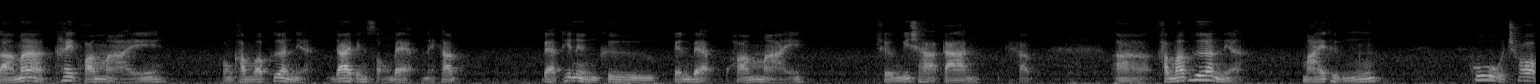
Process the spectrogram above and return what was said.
สามารถให้ความหมายของคำว่าเพื่อนเนี่ย ได้เป็น 2 แบบนะครับ แบบที่ 1 คือเป็นแบบความหมายเชิงวิชาการนะครับคำว่าเพื่อนเนี่ย หมายถึงผู้ชอบ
